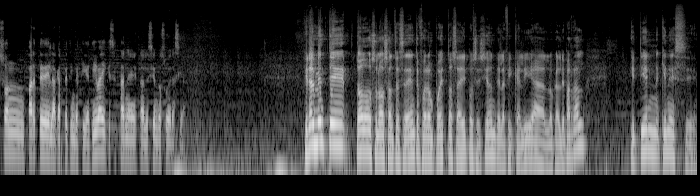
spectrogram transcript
son parte de la carpeta investigativa y que se están estableciendo su veracidad. Finalmente, todos los antecedentes fueron puestos a disposición de la Fiscalía Local de Parral, que tiene, quienes eh,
